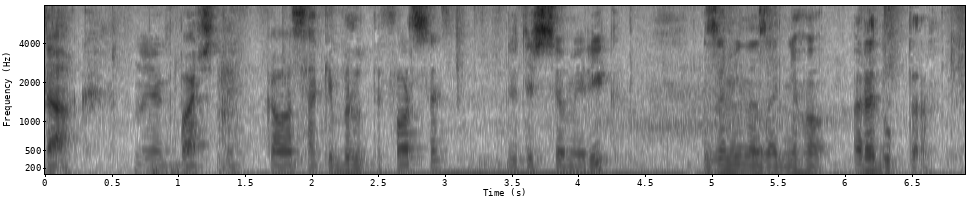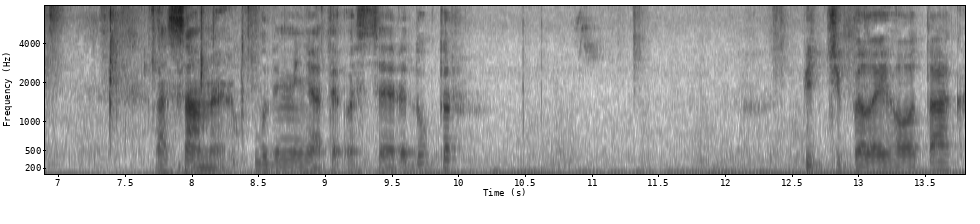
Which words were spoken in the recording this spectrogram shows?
Так, ну як бачите, Kawasaki Brute Force 2007 рік. Заміна заднього редуктора. А саме будемо міняти ось цей редуктор. Підчепили його отак.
